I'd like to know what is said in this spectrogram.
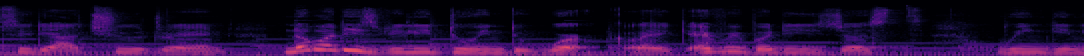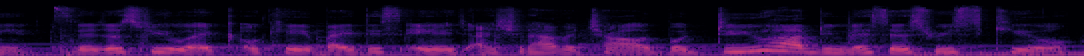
to their children. Nobody's really doing the work. Like, everybody is just winging it. They just feel like, okay, by this age, I should have a child, but do you have the necessary skill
